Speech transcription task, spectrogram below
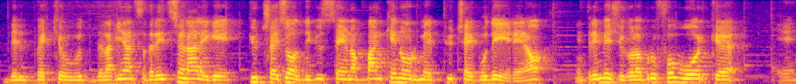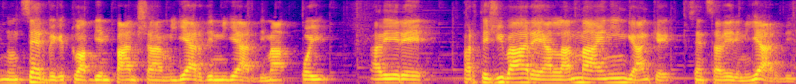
del vecchio, della finanza tradizionale che più c'hai soldi, più sei una banca enorme, più c'hai potere, no? Mentre invece con la proof of work eh, non serve che tu abbia in pancia miliardi e miliardi, ma puoi avere, partecipare alla mining anche senza avere miliardi.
